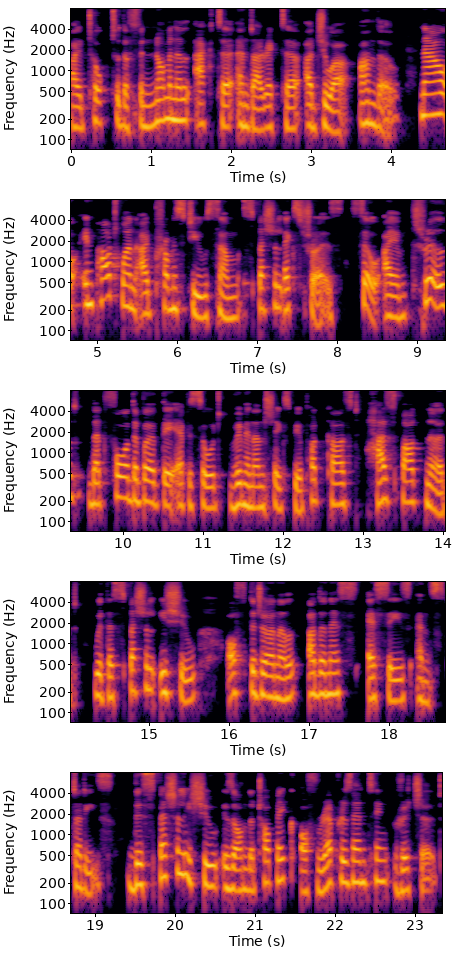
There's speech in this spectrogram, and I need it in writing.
I talk to the phenomenal actor and director Adjoa Andoh. Now, in part one, I promised you some special extras. So I am thrilled that for the birthday episode, Women and Shakespeare podcast has partnered with a special issue of the journal Otherness, Essays and Studies. This special issue is on the topic of representing Richard.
